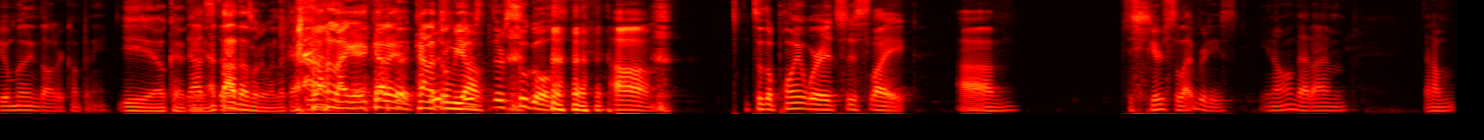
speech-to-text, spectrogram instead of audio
be a million dollar company. Yeah. Okay. okay. That's I the- thought that's what it was. Like, like it kind of kind of threw me there's, off. There's two goals. um, to the point where it's just like, um, just pure celebrities, you know, that I'm, that I'm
